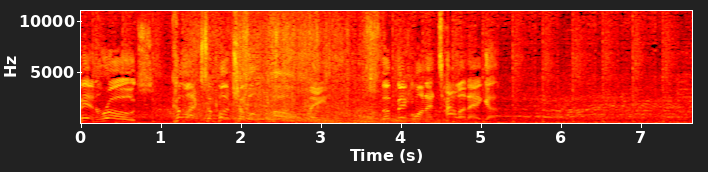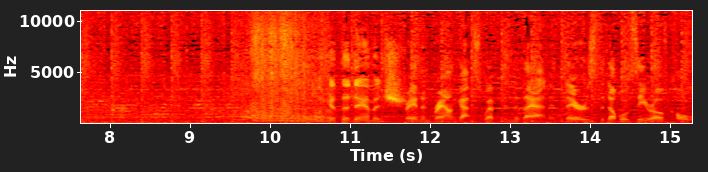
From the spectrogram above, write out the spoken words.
Ben Rhodes collects a bunch of them. Oh, man. The big one at Talladega. Look at the damage. Brandon Brown got swept into that, and there's the double zero of Cole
